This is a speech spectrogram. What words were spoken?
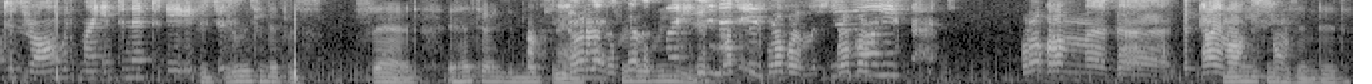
what is wrong with my internet. today. It's Since just your internet was sad, it had to end the meeting No, no, no, for no no, no. my reason. It is internet is problem. It's problem. really sad. Problem uh, the the time The of the meeting Zoom. has ended.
